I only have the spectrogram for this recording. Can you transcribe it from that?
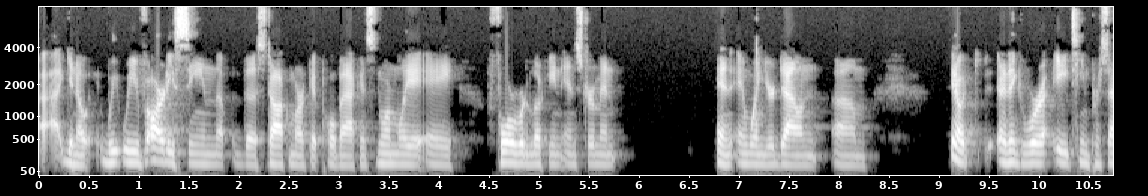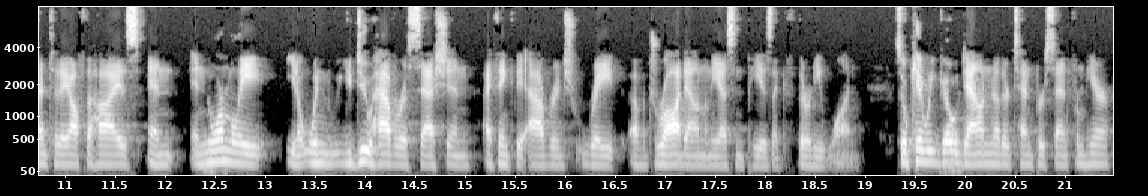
uh, you know we we've already seen the, the stock market pull back. It's normally a forward looking instrument. And, and when you're down, um, you know, I think we're 18% today off the highs. And, and normally, you know, when you do have a recession, I think the average rate of drawdown on the S&P is like 31. So can we go down another 10% from here?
